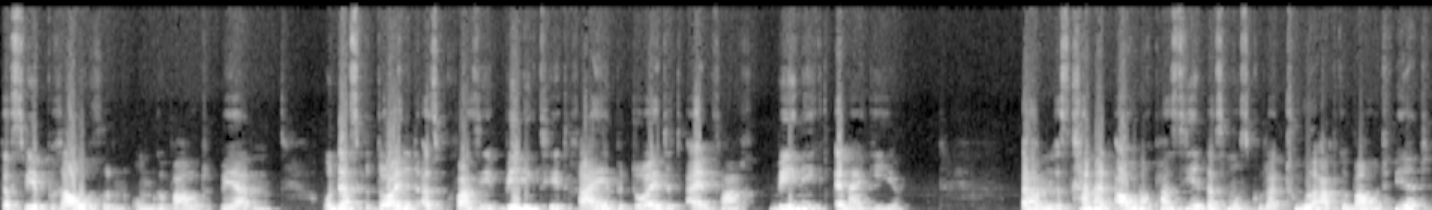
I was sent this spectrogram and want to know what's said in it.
das wir brauchen, umgebaut werden. Und das bedeutet also quasi wenig T3 bedeutet einfach wenig Energie. Ähm, es kann halt auch noch passieren, dass Muskulatur abgebaut wird,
